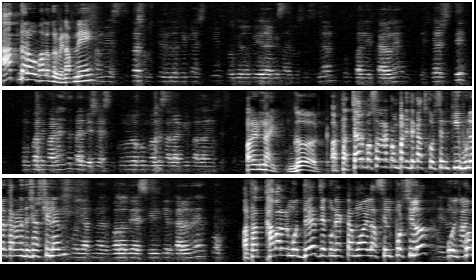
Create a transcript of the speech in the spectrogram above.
আপনারাও ভালো করবেন। আপনি? করেন নাই? গুড অর্থাৎ চার বছর একটা কোম্পানিতে কাজ করছেন কি ভুলের কারণে দেশে আসছিলেন? ওই আপনার বলদের সিল্কের কারণে অর্থাৎ খাবারের মধ্যে যে কোনো একটা ময়লা সিল্ক পড়ছিল ওই কম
